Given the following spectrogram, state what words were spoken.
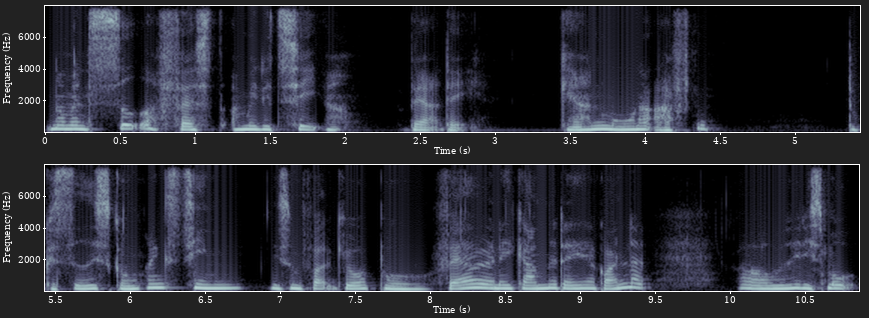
når man sidder fast og mediterer hver dag, gerne morgen og aften, du kan sidde i skumringstimen, ligesom folk gjorde på Færøerne i gamle dage og Grønland, og ude i de små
